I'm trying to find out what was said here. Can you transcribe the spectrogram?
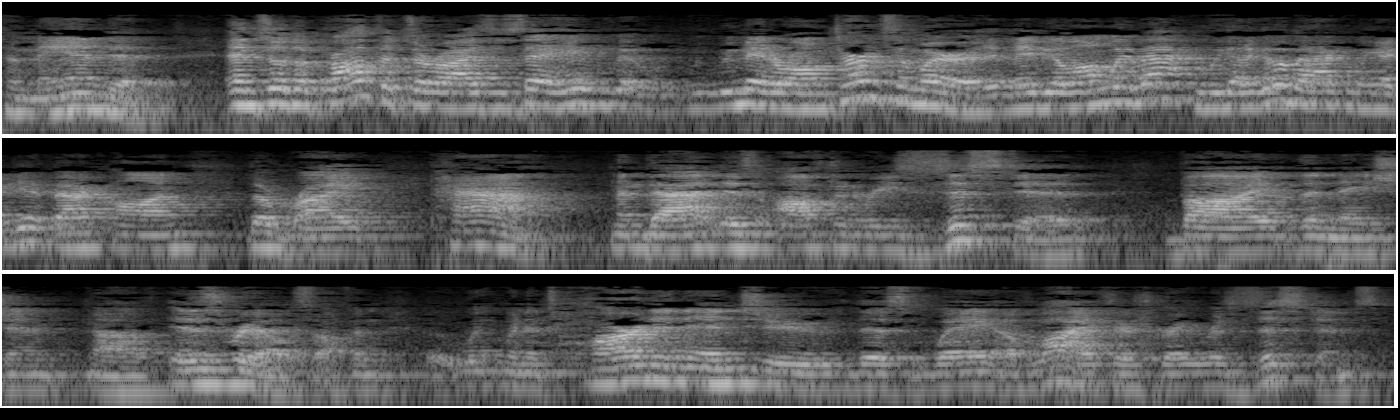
commanded. And so the prophets arise and say, hey, we made a wrong turn somewhere. It may be a long way back, but we got to go back and we got to get back on the right path. And that is often resisted by the nation of Israel. So often, when it's hardened into this way of life, there's great resistance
